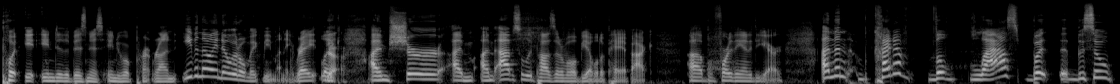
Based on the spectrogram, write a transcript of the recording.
put it into the business into a print run, even though I know it'll make me money, right? Like Yeah. I'm sure I'm I'm absolutely positive I'll be able to pay it back uh, before the end of the year. And then kind of the last, but uh, so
